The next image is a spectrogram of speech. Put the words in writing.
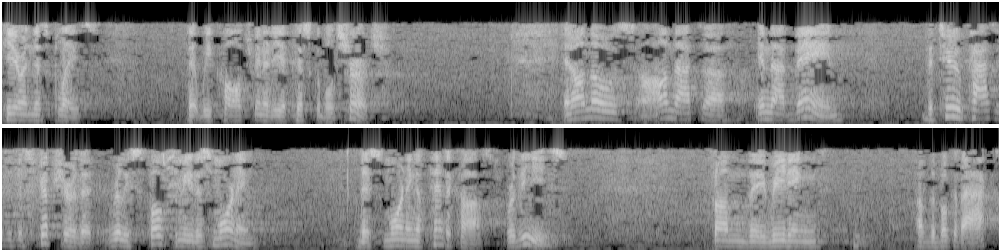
here in this place that we call Trinity Episcopal Church. And on those, on that, uh, in that vein, the two passages of Scripture that really spoke to me this morning, this morning of Pentecost, were these. From the reading of the book of Acts.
